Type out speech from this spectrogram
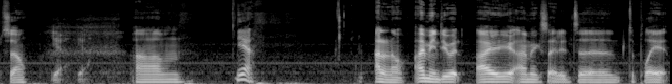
So Yeah, yeah. Um, yeah. I don't know. I'm into it. I I'm excited to to play it.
